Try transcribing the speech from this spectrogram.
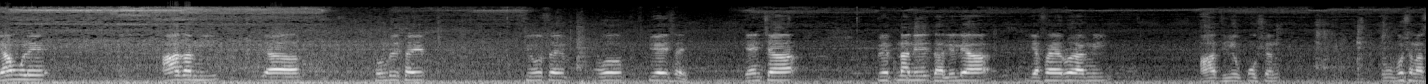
यामुळे आज आम्ही या ठोंबरे साहेब शिवसाहेब साहेब व पी आय साहेब यांच्या प्रयत्नाने झालेल्या एफ आय आरवर आम्ही आज हे उपोषण उपोषणास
